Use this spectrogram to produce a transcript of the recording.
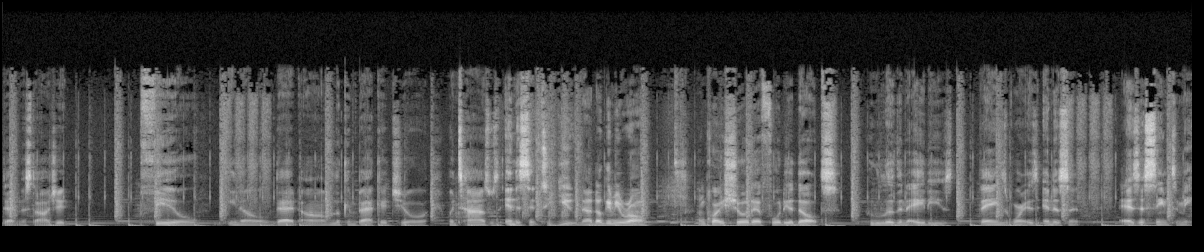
that nostalgic feel you know that um, looking back at your when times was innocent to you. Now don't get me wrong i'm quite sure that for the adults who lived in the 80s things weren't as innocent as it seemed to me.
